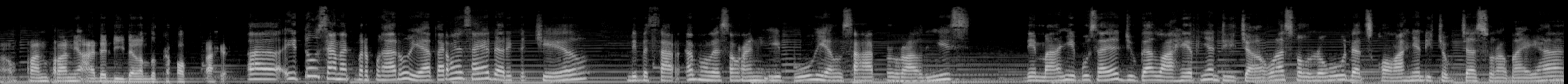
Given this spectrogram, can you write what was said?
uh, peran-peran yang ada di dalam beberapa terakhir? Uh, itu sangat berpengaruh ya karena saya dari kecil dibesarkan oleh seorang ibu yang sangat pluralis di mana ibu saya juga lahirnya di Jawa, Solo dan sekolahnya di Jogja, Surabaya.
